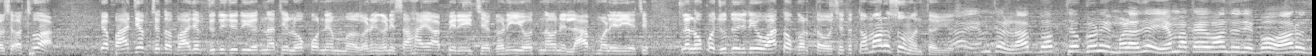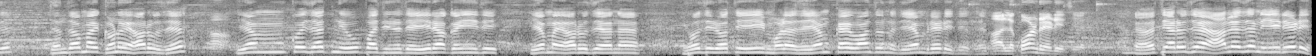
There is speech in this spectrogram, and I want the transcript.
કરશે. અથવા કે ભાજપ છે તો ભાજપ જુદી જુદી યોજનાથી લોકોને ઘણી ઘણી સહાય આપી રહી છે ઘણી યોજનાઓને લાભ મળી રહી છે. એટલે લોકો જુદી જુદી વાતો કરતા હોય છે. તો તમારું શું મંતવ્ય છે? એમ તો લાભ બાપ તો ઘણું મળે છે. એમાં કાંઈ વાંધો નથી બહુ સારું છે. ધંધામાં ઘણું સારું છે. એમ કોઈ જાતની ઉપાધિ નથી. હીરા ગઈથી એમાંય સારું છે અને રોજી રોટી એ મળે છે. એમ કાંઈ વાંધો નથી. એમ રેડી છે એટલે કોણ રેડી છે? અત્યારે જે હાલે છે ને એ રેડી જ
